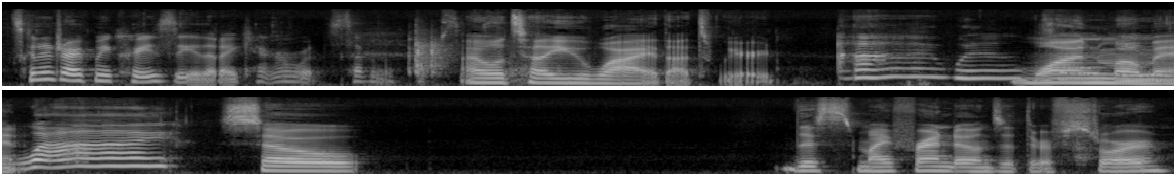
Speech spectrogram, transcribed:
It's gonna drive me crazy that I can't remember what the seven of cups. I will tell you why that's weird. I will. One tell you moment. Why? So this my friend owns a thrift store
